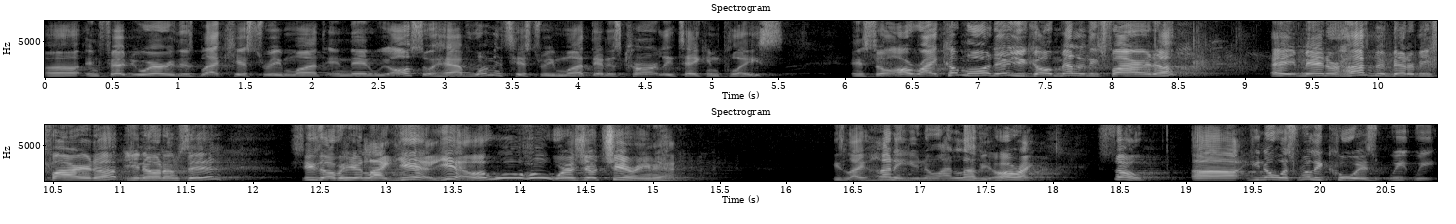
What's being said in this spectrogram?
uh, in February, there's Black History Month, and then we also have Women's History Month that is currently taking place. And so, all right, come on, there you go. Melody's fired up. Hey, man, her husband better be fired up. You know what I'm saying? She's over here like, yeah, yeah, oh, woohoo, where's your cheering at? He's like, honey, you know I love you. All right. So, uh, you know what's really cool is we, we,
